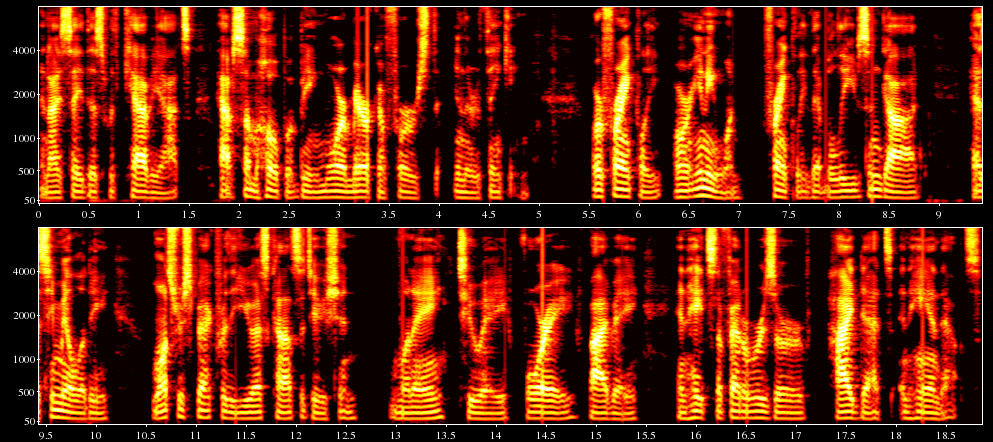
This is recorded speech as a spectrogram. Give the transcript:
and I say this with caveats, have some hope of being more America first in their thinking. Or frankly, or anyone, frankly, that believes in God, has humility, wants respect for the U.S. Constitution, 1A, 2A, 4A, 5A, and hates the Federal Reserve, high debts, and handouts.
